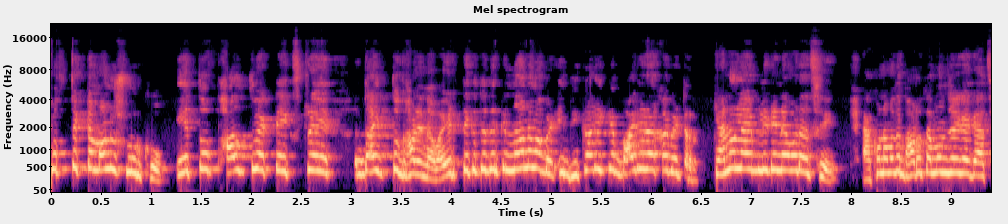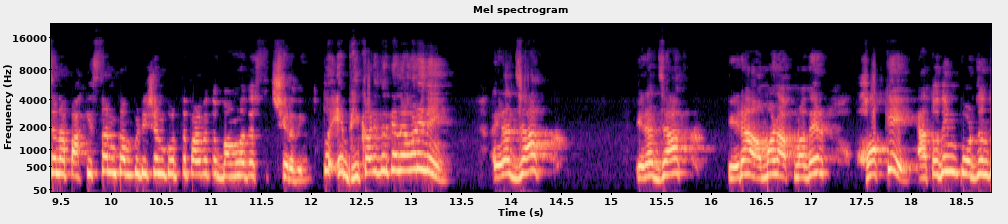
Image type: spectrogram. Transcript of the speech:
প্রত্যেকটা মানুষ মূর্খ। এ তো ফালতু একটা এক্সট্রা দায়িত্ব ঘাড়ে নেওয়া। এর থেকে তো এদেরকে না নেওয়া বেটার এই ভিখারিকে বাইরে রাখা বেটার কেন লাইবিলিটি নেওয়ার আছে? এখন আমাদের ভারত এমন জায়গায় গেছে না, পাকিস্তান কম্পিটিশন করতে পারবে তো বাংলাদেশ ছেড়ে দিন। তো এই ভিখারিদেরকে নেওয়ারই নেই। এরা যাক। এরা যাক। এরা আমার আপনাদের হকে এতদিন পর্যন্ত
